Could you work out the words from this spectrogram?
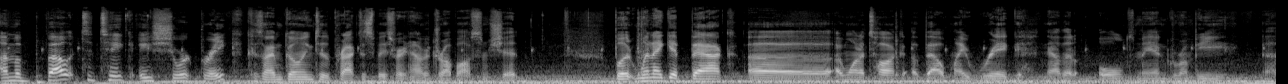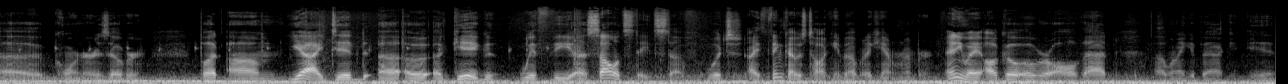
I'm about to take a short break because I'm going to the practice space right now to drop off some shit. But when I get back, uh, I want to talk about my rig now that old man grumpy uh, corner is over. But um, yeah, I did uh, a, a, gig with the uh, solid state stuff, which I think I was talking about, but I can't remember. Anyway, I'll go over all that uh, when I get back in.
